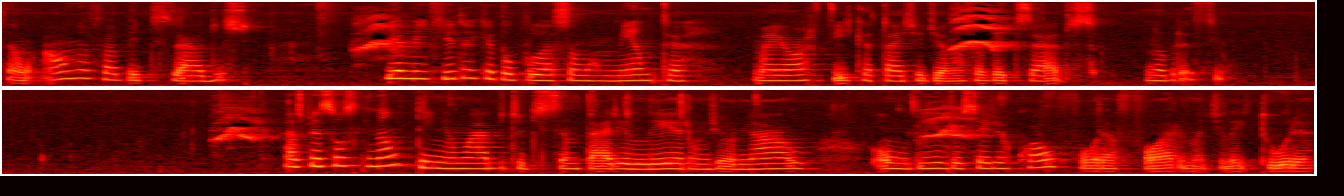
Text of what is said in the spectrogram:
são analfabetizados e à medida que a população aumenta, maior fica a taxa de analfabetizados no Brasil. As pessoas que não têm o hábito de sentar e ler um jornal ou um livro, seja qual for a forma de leitura,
